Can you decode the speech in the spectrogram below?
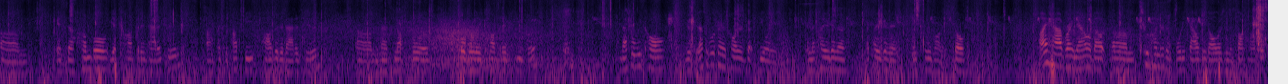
Um, it's a humble yet confident attitude. Um, it's an upbeat, positive attitude. um, that's not full of overly confident hubris. That's what we call your, that's what we're gonna call your gut feeling, and that's how you're gonna that's how you're gonna improve on it. So I have right now about um, two hundred and forty thousand dollars in the stock market.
